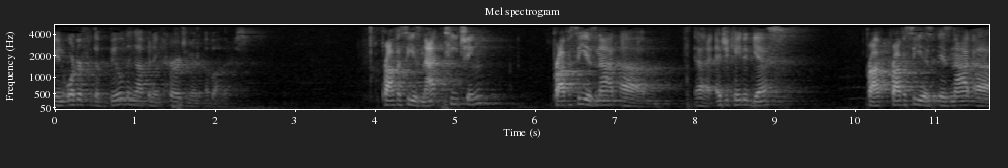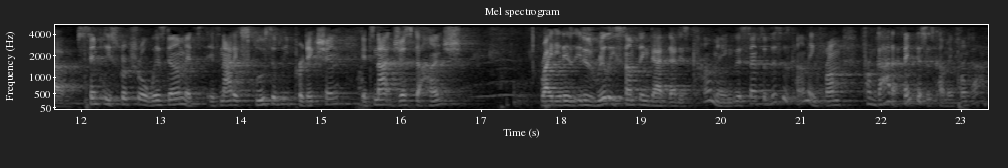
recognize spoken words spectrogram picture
in order for the building up and encouragement of others. Prophecy is not teaching, prophecy is not um, uh, educated guess. Pro- prophecy is, is not uh, simply scriptural wisdom, it's, it's not exclusively prediction, it's not just a hunch. Right? It is, it is really something that, that is coming, the sense of this is coming from, from God. I think this is coming from God.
